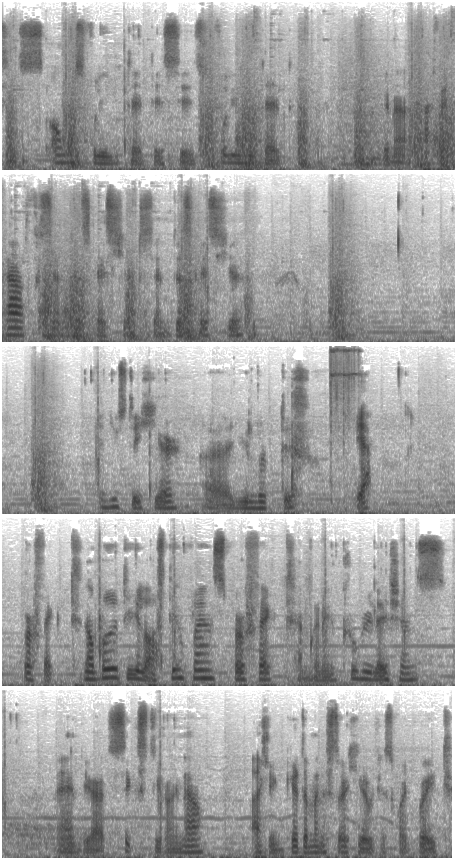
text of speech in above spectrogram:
This is almost fully looted. This is fully looted. I'm gonna half and. Send this guys here. Send this guys here. And you stay here. Uh, you loot this. Yeah. Perfect. Nobility lost influence. Perfect. I'm gonna improve relations. And we are at 60 right now. I can get a minister here, which is quite great.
